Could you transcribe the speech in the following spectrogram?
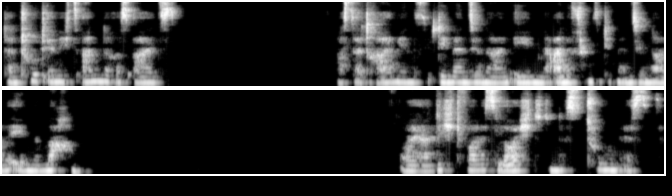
dann tut ihr nichts anderes als aus der dreidimensionalen Ebene eine fünfdimensionale Ebene machen. Euer lichtvolles, leuchtendes Tun ist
